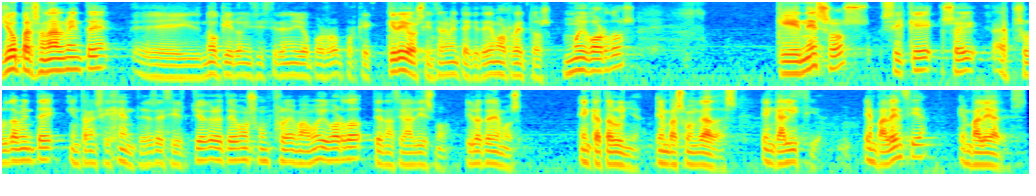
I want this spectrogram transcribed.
Yo personalmente, y no quiero insistir en ello porque creo sinceramente que tenemos retos muy gordos, que en esos sí que soy absolutamente intransigente. Es decir, yo creo que tenemos un problema muy gordo de nacionalismo, y lo tenemos en Cataluña, en Vascongadas, en Galicia, en Valencia, en Baleares.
